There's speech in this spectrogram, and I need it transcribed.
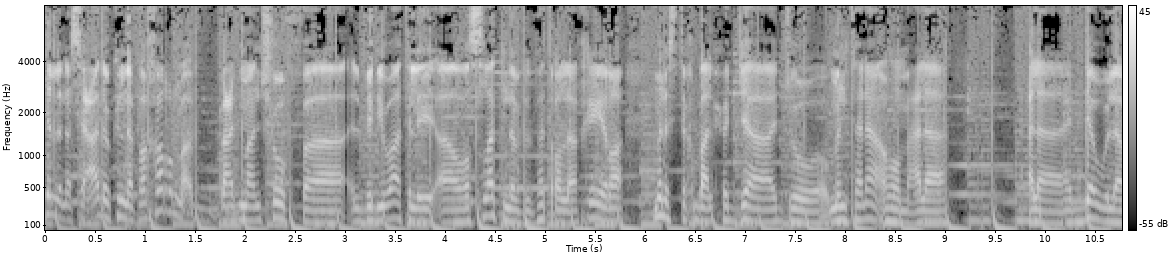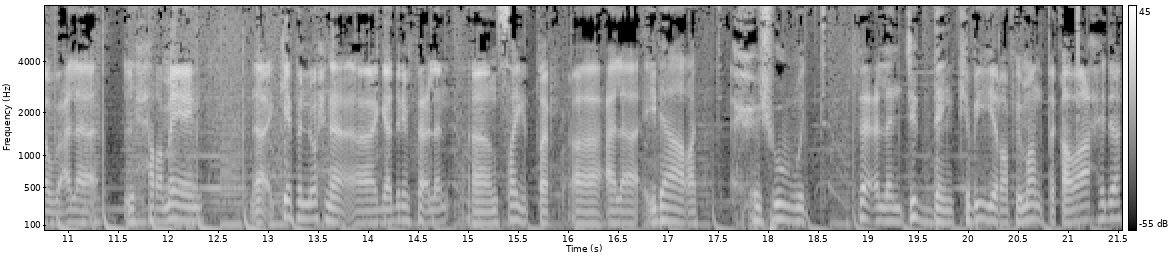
كلنا سعادة وكلنا فخر. بعد ما نشوف آه، الفيديوهات اللي آه، وصلتنا في الفترة الأخيرة من استقبال الحجاج ومن ثنائهم على على الدولة وعلى الحرمين. آه، كيف إنه إحنا قادرين فعلا نسيطر على إدارة حشود فعلا جدا كبيرة في منطقة واحدة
